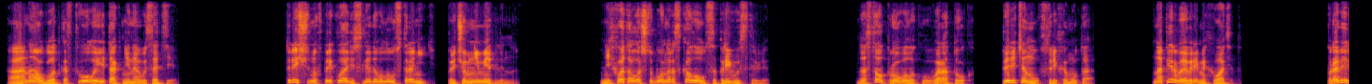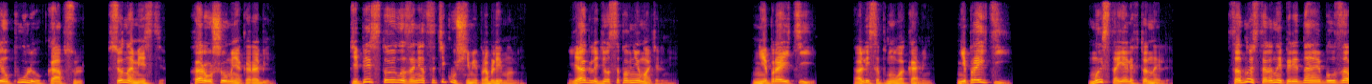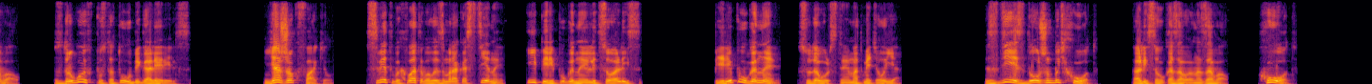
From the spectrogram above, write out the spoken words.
А она у гладкоствола и так не на высоте. Трещину в прикладе следовало устранить, причем немедленно. Не хватало, чтобы он раскололся при выстреле. Достал проволоку, вороток, перетянул в три хомута. На первое время хватит. Проверил пулю, капсуль, все на месте. Хороший у меня карабин. Теперь стоило заняться текущими проблемами. Я огляделся повнимательней. «Не пройти!» Алиса пнула камень. «Не пройти!» Мы стояли в тоннеле. С одной стороны перед нами был завал, с другой в пустоту убегали рельсы. Я жег факел. Свет выхватывал из мрака стены и перепуганное лицо Алисы. «Перепуганное!» – с удовольствием отметил я. «Здесь должен быть ход. Алиса указала на завал. Ход.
